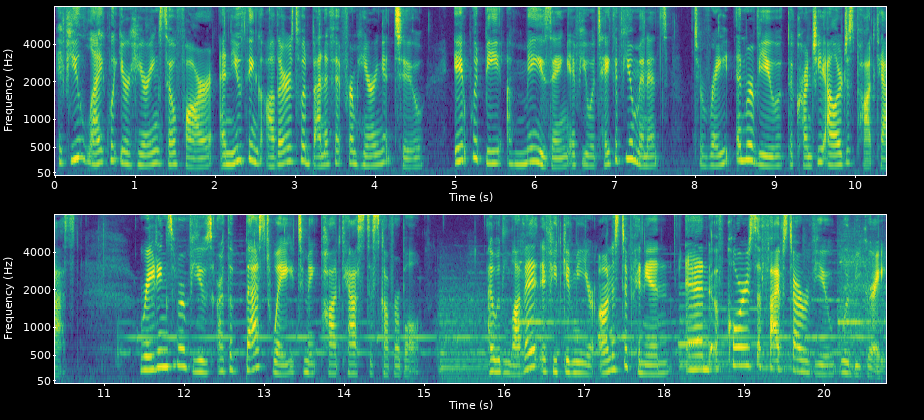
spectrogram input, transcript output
If you like what you're hearing so far and you think others would benefit from hearing it too, it would be amazing if you would take a few minutes to rate and review the Crunchy Allergist podcast. Ratings and reviews are the best way to make podcasts discoverable. I would love it if you'd give me your honest opinion, and of course, a five star review would be great.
